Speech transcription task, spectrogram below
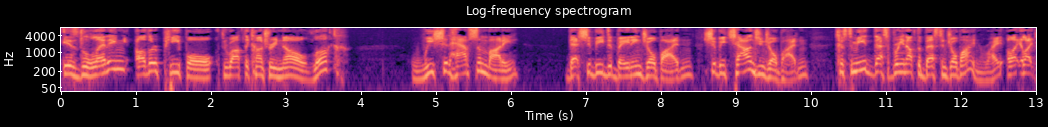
is letting other people throughout the country know look, we should have somebody that should be debating Joe Biden, should be challenging Joe Biden. Because to me, that's bringing out the best in Joe Biden, right? Like, like,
